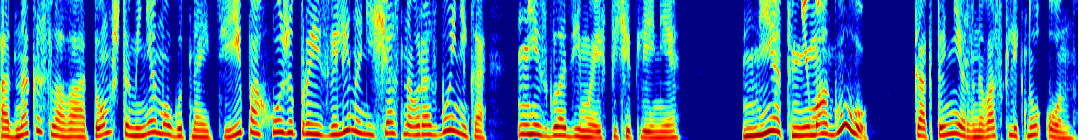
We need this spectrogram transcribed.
Однако слова о том, что меня могут найти, похоже, произвели на несчастного разбойника неизгладимое впечатление. «Нет, не могу!» — как-то нервно воскликнул он.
